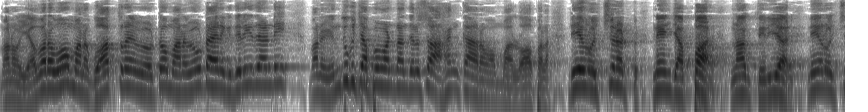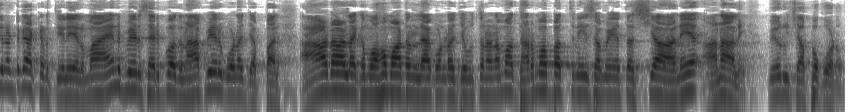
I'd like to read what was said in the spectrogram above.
మనం ఎవరవో మన గోత్రం ఏమిటో మనం ఏమిటో ఆయనకి తెలియదండి. మనం ఎందుకు చెప్పమంటాం తెలుసు? అహంకారం అమ్మ లోపల. నేను వచ్చినట్టు నేను చెప్పాలి నాకు తెలియాలి. నేను వచ్చినట్టుగా అక్కడ తెలియాలి. మా ఆయన పేరు సరిపోదు నా పేరు కూడా చెప్పాలి. ఆడాళ్ళకి మొహమాటం లేకుండా చెబుతున్నానమ్మా ధర్మపత్ని సమేతస్య అనే అనాలి. పేరు చెప్పకూడదు.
